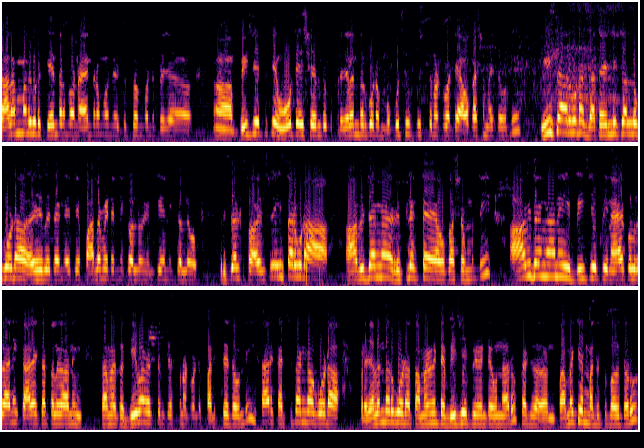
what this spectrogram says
చాలా మంది కూడా కేంద్రంలో నరేంద్ర మోదీ నేతృత్వంలో ప్రజ బీజేపీకి ఓటేసేందుకు ప్రజలందరూ కూడా మొగ్గు చూపిస్తున్నటువంటి అవకాశం అయితే ఉంది. ఈసారి కూడా గత ఎన్నికల్లో కూడా ఏ విధంగా అయితే పార్లమెంట్ ఎన్నికల్లో ఎంపీ ఎన్నికల్లో రిజల్ట్ సాధించారు ఈసారి కూడా ఆ- విధంగా రిఫ్లెక్ట్ అయ్యే అవకాశం ఉంది. ఆ విధంగానే బీజేపీ నాయకులు కానీ కార్యకర్తలు కానీ తమ యొక్క ధీమా వ్యక్తం చేస్తున్నటువంటి పరిస్థితి ఉంది. ఈసారి ఖచ్చితంగా కూడా ప్రజలందరూ కూడా తమ వెంట బీజేపీ వెంటే ఉన్నారు. తమకే మద్దతు పలుకుతారు.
